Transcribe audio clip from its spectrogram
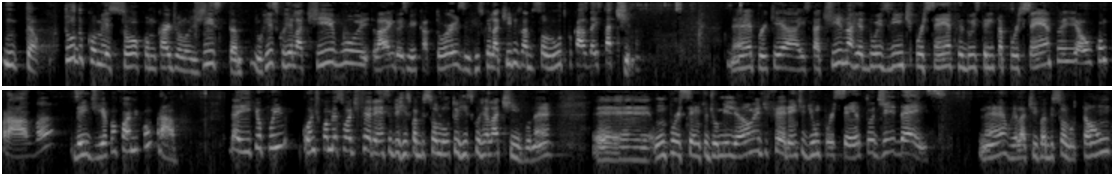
Então, tudo começou como cardiologista no risco relativo, lá em 2014, risco relativo e absoluto por causa da estatina. Né? Porque a estatina reduz 20%, reduz 30% e eu comprava, vendia conforme comprava. Daí que eu fui, onde começou a diferença de risco absoluto e risco relativo, né? É, 1% de um milhão é diferente de 1% de 10 né? O relativo absoluto. Então,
